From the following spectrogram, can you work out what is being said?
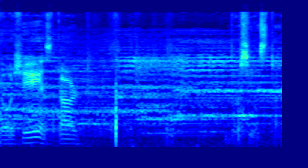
দশে স্টার্ট দশে স্টার্ট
